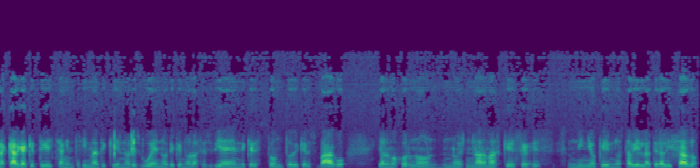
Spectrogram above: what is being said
la carga que te echan encima de que no eres bueno, de que no lo haces bien, de que eres tonto, de que eres vago y a lo mejor no, no es nada más que es, es un niño que no está bien lateralizado,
